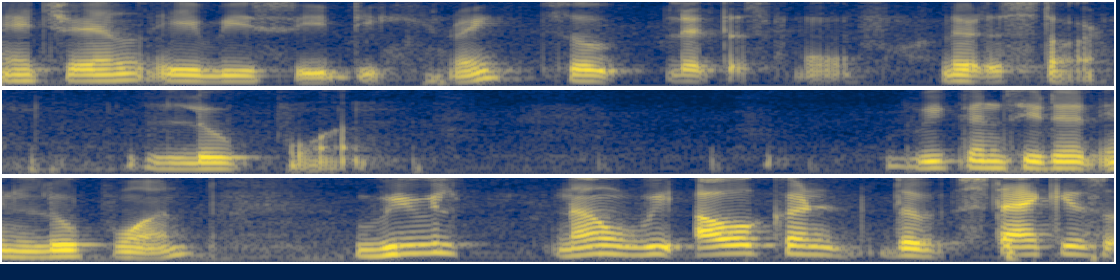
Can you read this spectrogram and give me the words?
HL A B C D right? So let us move. Let us start loop 1 we consider in loop 1 we will now we our con the stack is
